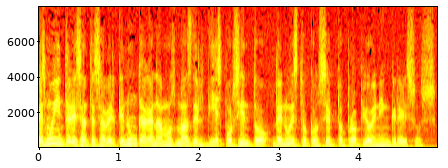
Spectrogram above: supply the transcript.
Es muy interesante saber que nunca ganamos más del 10% de nuestro concepto propio en ingresos.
